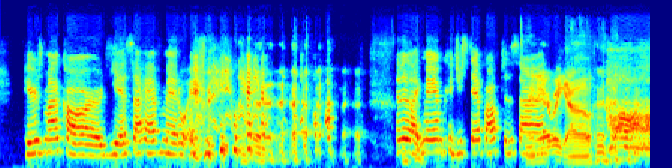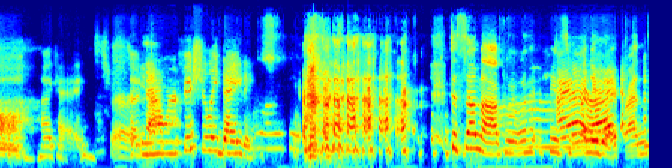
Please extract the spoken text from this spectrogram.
here's my card. Yes, I have metal everywhere. and they're like, ma'am, could you step off to the side? there we go. Oh, okay. Sure. So now we're officially dating. to sum up, he's I my know, new boyfriend,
